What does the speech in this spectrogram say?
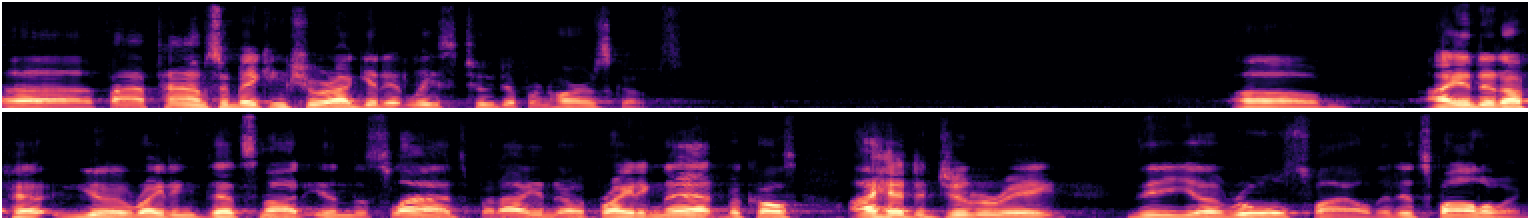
uh, five times and making sure I get at least two different horoscopes. Um, I ended up, you know, writing, that's not in the slides, but I ended up writing that because I had to generate the uh, rules file that it's following.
